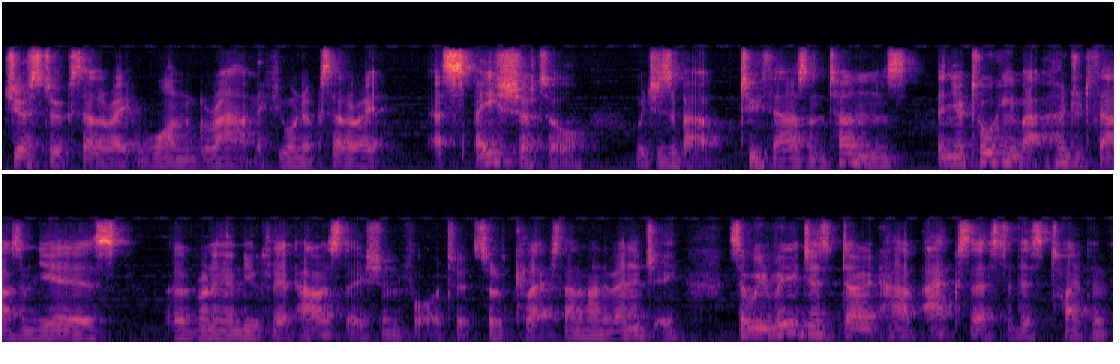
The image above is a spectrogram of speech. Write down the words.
just to accelerate one gram. If you want to accelerate a space shuttle, which is about 2,000 tons, then you're talking about 100,000 years of running a nuclear power station for to sort of collect that amount of energy. So we really just don't have access to this type of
